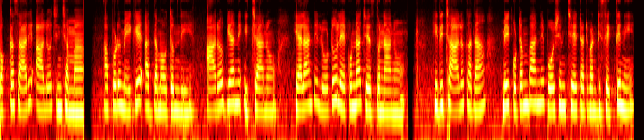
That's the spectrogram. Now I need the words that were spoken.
ఒక్కసారి ఆలోచించమ్మా. అప్పుడు మీకే అర్థమవుతుంది. ఆరోగ్యాన్ని ఇచ్చాను. ఎలాంటి లోటు లేకుండా చేస్తున్నాను. ఇది చాలు కదా. మీ కుటుంబాన్ని పోషించేటటువంటి శక్తిని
